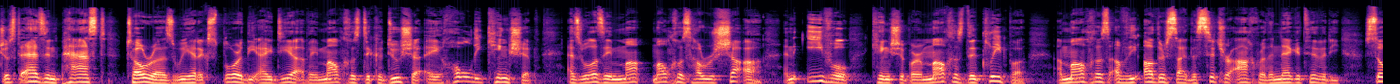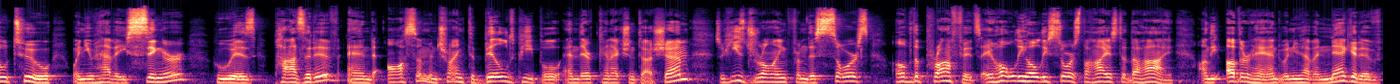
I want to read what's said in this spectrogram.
Just as in past Torahs we had explored the idea of a Malchus de Kedusha, a holy kingship, as well as a Malchus Harusha'a, an evil kingship, or a Malchus de Klipa, a Malchus of the other side, the Sitra Achra, the negativity. So too, when you have a singer who is positive and awesome and trying to build people and their connection to Hashem, so he's drawing from the source of the prophets, a holy, holy source, the highest of the high. On the other hand, when you have a negative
